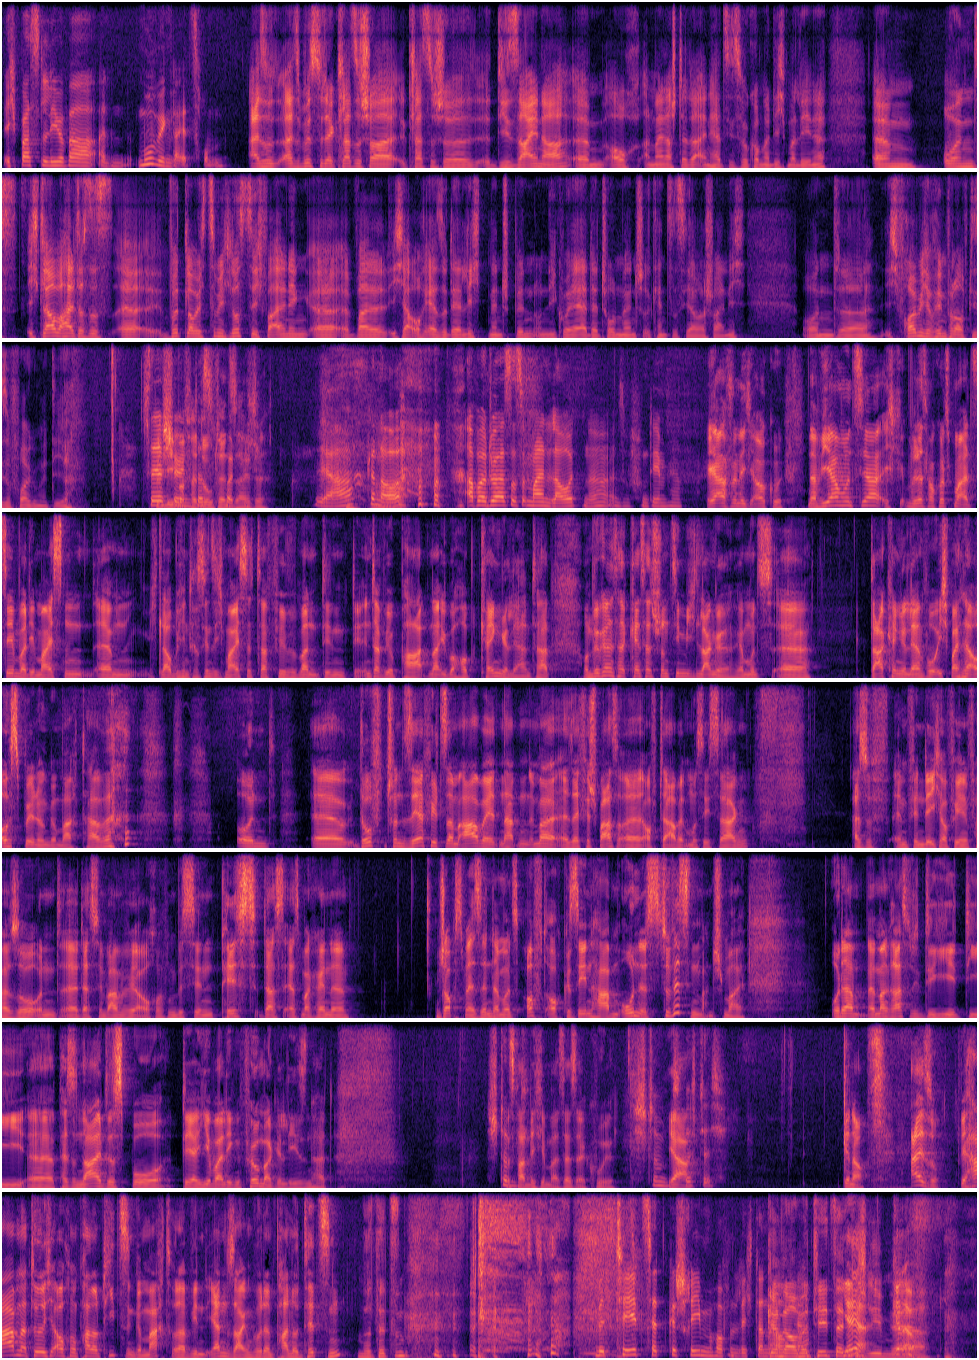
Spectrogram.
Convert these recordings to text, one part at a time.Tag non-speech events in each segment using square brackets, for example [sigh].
ich bastel lieber an Moving Lights rum. Also, also bist du der klassische, klassische Designer. Ähm, auch an meiner Stelle ein herzliches Willkommen an dich, Marlene. Ähm, und ich glaube halt, dass es äh, wird, glaube ich, ziemlich lustig, vor allen Dingen, äh, weil ich ja auch eher so der Lichtmensch bin und Nico ja eher der Tonmensch. Du kennst es ja wahrscheinlich. Und äh, ich freue mich auf jeden Fall auf diese Folge mit dir. Sehr ich bin schön. Lieber auf der dunklen Seite. Ja, genau. [laughs] Aber du hast es immer in laut, ne? Also von dem her. Ja, finde ich auch gut. Na, wir haben uns ja, ich will das mal kurz mal erzählen, weil die meisten, ähm, ich glaube, ich interessieren sich meistens dafür, wie man den, den Interviewpartner überhaupt kennengelernt hat. Und wir kennen es halt, schon ziemlich lange. Wir haben uns äh, da kennengelernt, wo ich meine Ausbildung gemacht habe. [laughs] Und äh, durften schon sehr viel zusammen arbeiten, hatten immer äh, sehr viel Spaß äh, auf der Arbeit, muss ich sagen. Also empfinde ich auf jeden Fall so und äh, deswegen waren wir auch ein bisschen pisst, dass erstmal keine Jobs mehr sind, da wir uns oft auch gesehen haben, ohne es zu wissen manchmal. Oder wenn man gerade so die, die, die äh, Personaldispo der jeweiligen Firma gelesen hat. Stimmt. Das fand ich immer sehr, sehr cool. Stimmt, ja. richtig. Genau. Also, wir haben natürlich auch ein paar Notizen gemacht, oder wie Jan sagen würde, ein paar Notizen. Notizen. [laughs] mit TZ geschrieben, hoffentlich dann genau, auch. Genau, mit TZ ja, geschrieben, ja. Genau.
